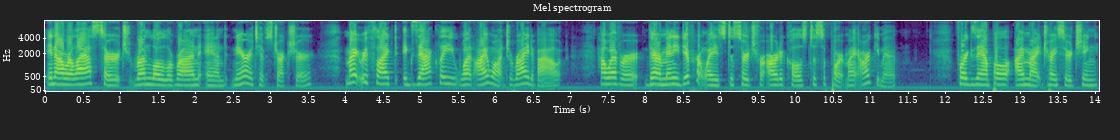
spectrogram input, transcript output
In our last search, Run Lola Run and Narrative Structure, might reflect exactly what I want to write about. However, there are many different ways to search for articles to support my argument. For example, I might try searching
